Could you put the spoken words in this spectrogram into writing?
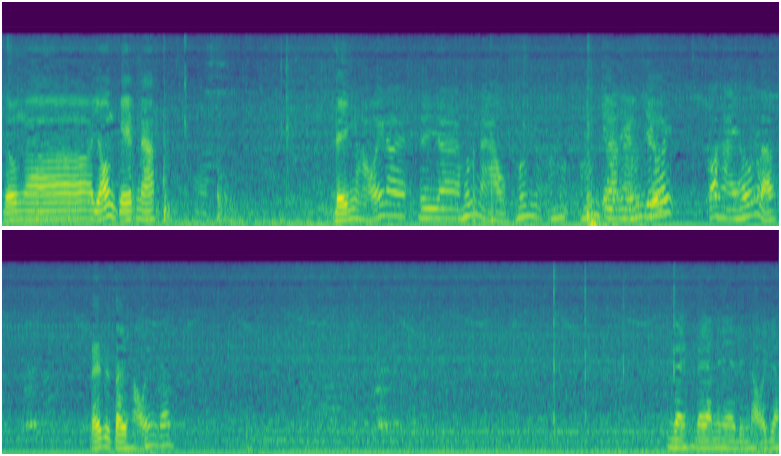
Đường ờ, võ Văn kiệt nè. Điện hỏi nó đi ờ, hướng nào? Hướng hướng trên hay hướng dưới? có hai hướng lận. Để từ từ hỏi đó. Đây đây anh nghe điện thoại cho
